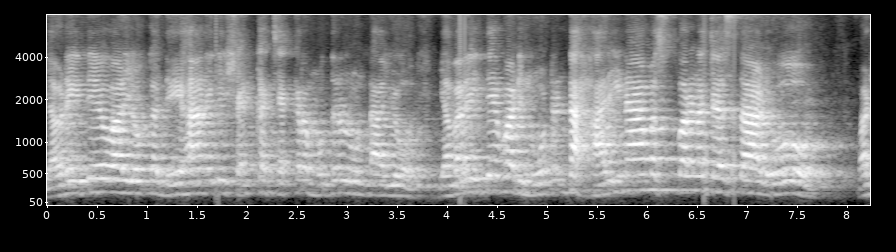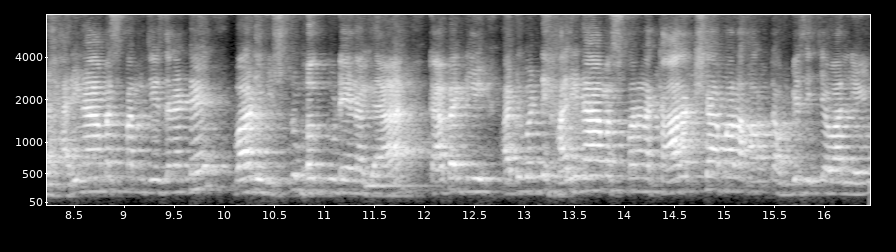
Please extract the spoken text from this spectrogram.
ఎవడైతే వారి యొక్క దేహానికి శంఖ చక్ర ముద్రలు ఉంటాయో ఎవరైతే వాడి నోటంట హరినామస్మరణ చేస్తాడో వాడు హరినామస్మరణ చేశాడంటే వాడు విష్ణు భక్తుడేనగా కాబట్టి అటువంటి హరినామస్మరణ కాలక్షేపాలు అభ్యసించే వాళ్ళని ఏం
